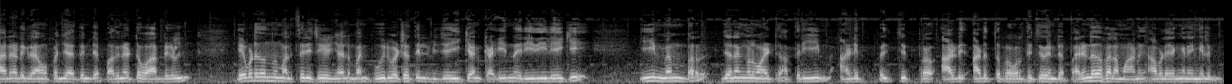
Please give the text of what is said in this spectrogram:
ആനാട് ഗ്രാമപഞ്ചായത്തിന്റെ പതിനെട്ട് വാർഡുകളിൽ എവിടെ നിന്ന് മത്സരിച്ചു കഴിഞ്ഞാലും വൻ ഭൂരിപക്ഷത്തിൽ വിജയിക്കാൻ കഴിയുന്ന രീതിയിലേക്ക് ഈ മെമ്പർ ജനങ്ങളുമായിട്ട് അത്രയും അടുപ്പിച്ച് അടുത്ത് പ്രവർത്തിച്ചതിന്റെ പരിണിത ഫലമാണ് അവളെ എങ്ങനെയെങ്കിലും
